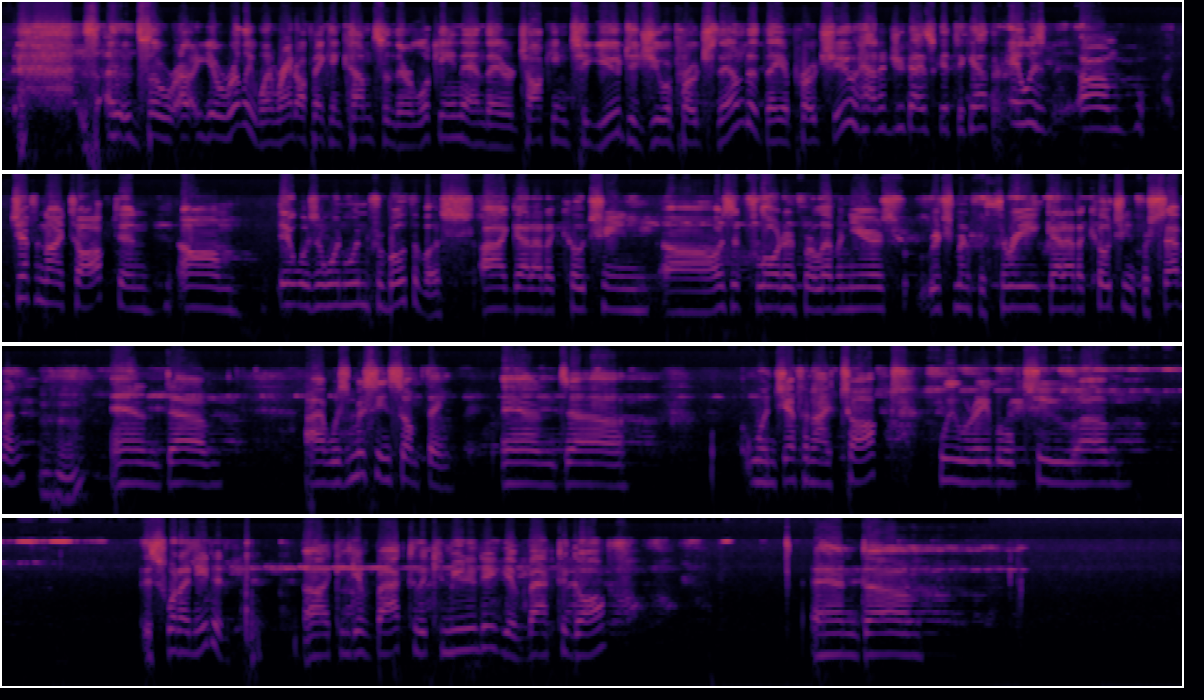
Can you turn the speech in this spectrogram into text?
So, so uh, you really, when Randolph Macon comes and they're looking and they're talking to you, did you approach them? Did they approach you? How did you guys get together? It was um, Jeff and I talked, and um, it was a win-win for both of us. I got out of coaching. Uh, I was at Florida for 11 years, Richmond for three. Got out of coaching for 7 Mm-hmm. and um, I was missing something. And uh, when Jeff and I talked, we were able to. Um, it's what I needed. I can give back to the community, give back to golf, and um,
